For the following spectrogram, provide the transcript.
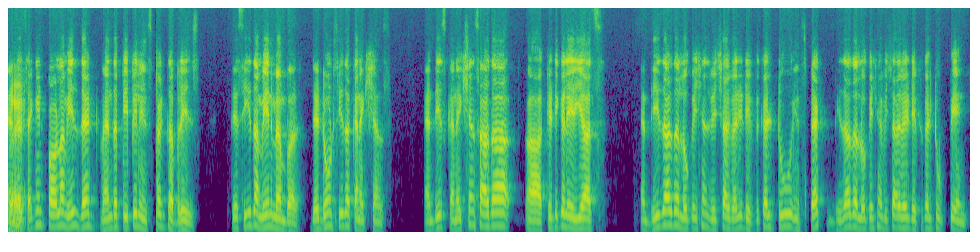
And Right. the second problem is that when the people inspect the bridge, they see the main member, they don't see the connections. And these connections are the uh, critical areas. And these are the locations which are very difficult to inspect. These are the locations which are very difficult to paint.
